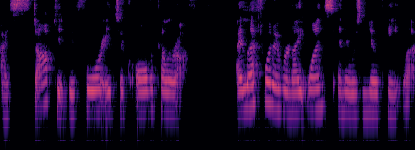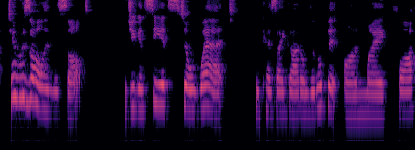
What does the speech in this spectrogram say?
I stopped it before it took all the color off. I left one overnight once and there was no paint left. It was all in the salt. But you can see it's still wet because I got a little bit on my cloth.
